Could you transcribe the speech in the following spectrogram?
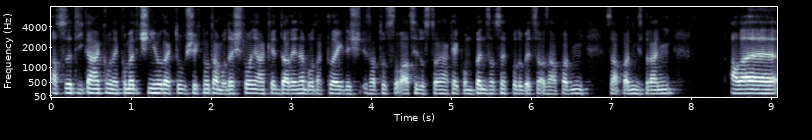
A co se týká jako nekomerčního, tak to už všechno tam odešlo, nějaké dary nebo takhle, když za to Slováci dostali nějaké kompenzace v podobě třeba západní, západních zbraní. Ale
